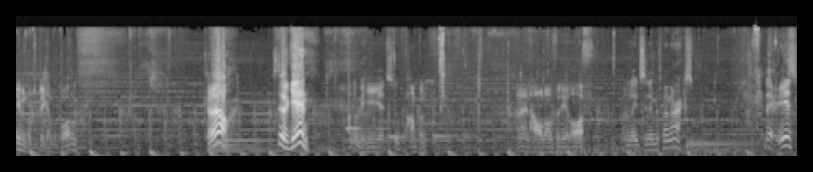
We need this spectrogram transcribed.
Even looks big on the bottom. Cool. Let's do it again. I'm not here yet. Still pumping. And then hold on for dear life. It leads it in between the racks. There he is.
